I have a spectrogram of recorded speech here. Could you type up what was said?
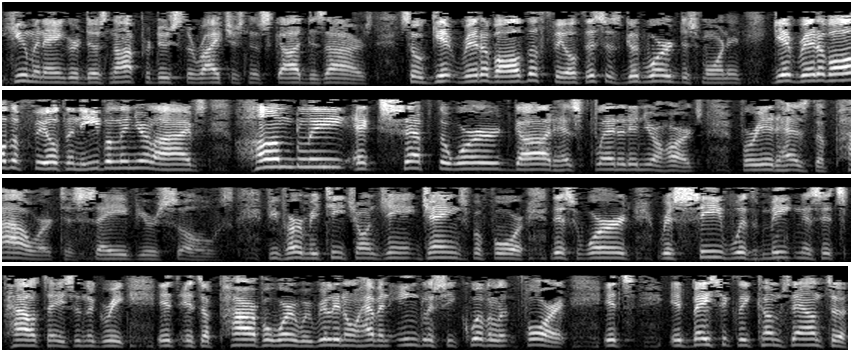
Human anger does not produce the righteousness God desires. So get rid of all the filth. This is good word this morning. Get rid of all the filth and evil in your lives. Humbly accept the word God has planted in your hearts, for it has the power to save your souls. If you've heard me teach on James before, this word receive with meekness, it's prautes in the Greek. It, it's a powerful word. We really don't have an English equivalent for it. It's, it basically comes down to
